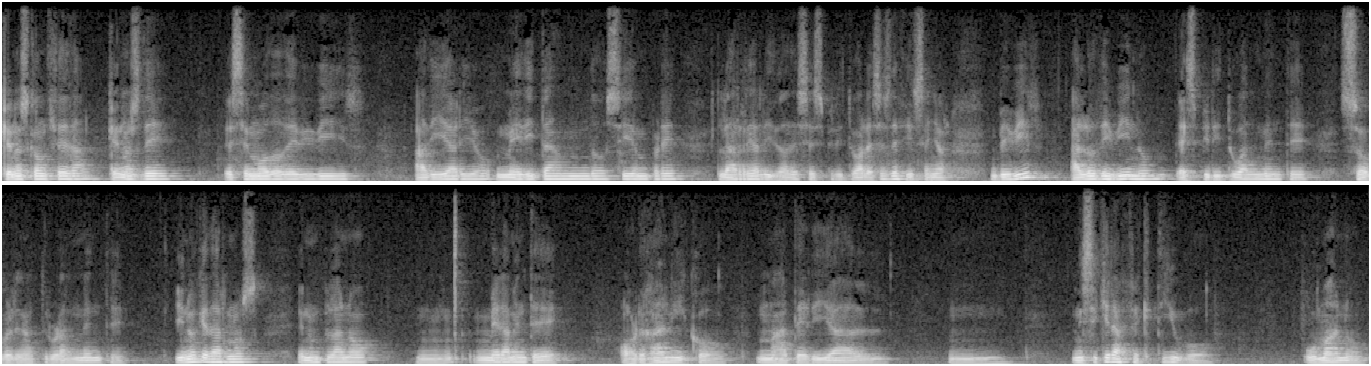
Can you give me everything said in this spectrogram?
que nos conceda, que nos dé ese modo de vivir a diario, meditando siempre las realidades espirituales. Es decir, Señor, vivir a lo divino, espiritualmente, sobrenaturalmente, y no quedarnos en un plano mm, meramente orgánico, material, mm, ni siquiera afectivo, humano,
